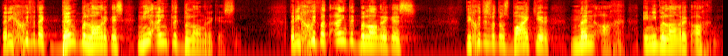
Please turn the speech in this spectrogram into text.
Dat die goed wat ek dink belangrik is, nie eintlik belangrik is nie dat die goed wat eintlik belangrik is, die goed is wat ons baie keer minag en nie belangrik ag nie.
